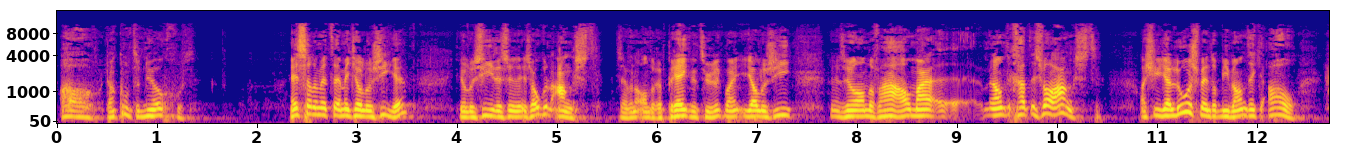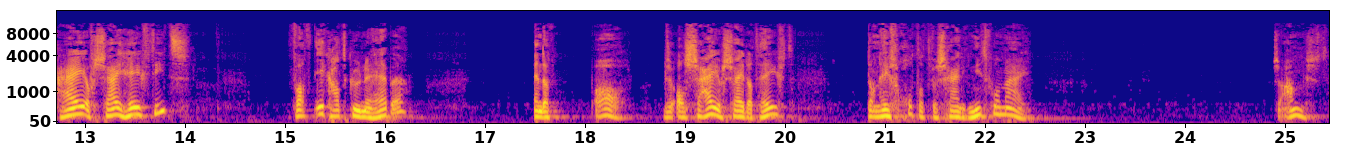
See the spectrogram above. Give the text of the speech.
Oh, dan komt het nu ook goed. Hetzelfde met, eh, met jaloezie, hè. Jaloezie is, ook een angst. Dat is even een andere preek natuurlijk, maar jaloezie is een heel ander verhaal. Maar uh, het is wel angst. Als je jaloers bent op iemand, denk je, oh, hij of zij heeft iets wat ik had kunnen hebben. En dat, oh, dus als hij of zij dat heeft, dan heeft God dat waarschijnlijk niet voor mij. Dat is angst.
